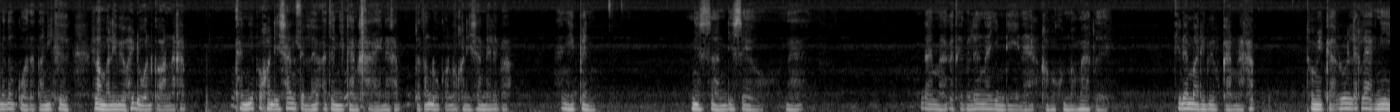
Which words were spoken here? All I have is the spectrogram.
ไม่ต้องกลัวแต่ตอนนี้คือ เรามารีวิวให้ดูกันก่อนนะครับ คันนี้พอ condition เสร็จแล้วอาจจะมีการขายนะครับ แต่ต้องดูก่อนว่า condition ได้หรือเปล่า อันนี้เป็นนิสสันดีเซลนะได้มาก็ถือเป็นเรื่องน่ายินดีนะขอบพระคุณมาก ๆ เลย ที่ได้มารีวิวกันนะครับโทมิกะรุ่นแรก ๆ นี่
